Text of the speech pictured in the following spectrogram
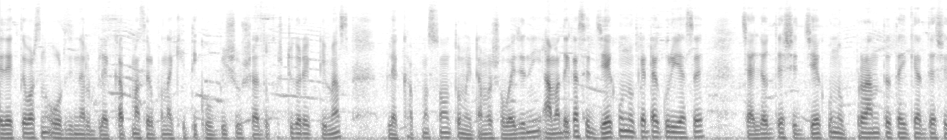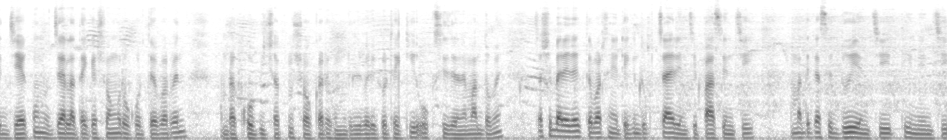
এ দেখতে পাচ্ছেন অরিজিনাল ব্ল্যাক কাপ মাছের পোনা। খেতে খুবই সুস্বাদু, পুষ্টিকর একটি মাছ। ব্ল্যাক কাপ মাছ তো এটা আমরা সবাই জানি। আমাদের কাছে যে কোনো ক্যাটাগরি আছে। চাইলেও দেশের যে কোনো প্রান্ত থেকে, দেশের যে কোনো জেলা থেকে সংগ্রহ করতে পারবেন। আমরা খুবই যত্ন সহকারে হোম ডেলিভারি করতে কি অক্সিজেনের মাধ্যমে? চাষি বাড়ি দেখতে পাচ্ছেন এটা কিন্তু চার ইঞ্চি, পাঁচ ইঞ্চি, আমাদের কাছে দুই ইঞ্চি, তিন ইঞ্চি,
